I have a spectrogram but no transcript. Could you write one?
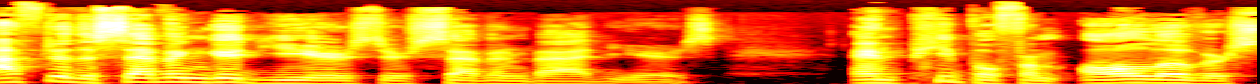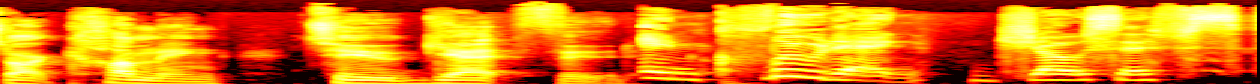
after the seven good years, there's seven bad years. And people from all over start coming to get food. Including Joseph's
